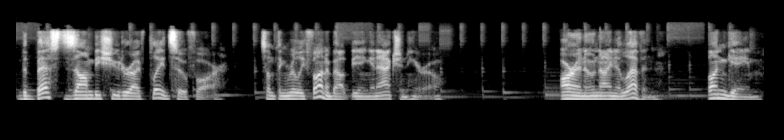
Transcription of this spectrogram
The best zombie shooter I've played so far. Something really fun about being an action hero. RNO 911 Fun game.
